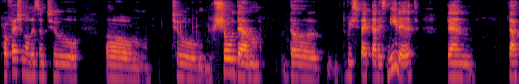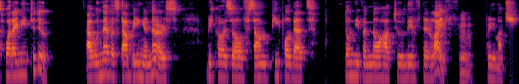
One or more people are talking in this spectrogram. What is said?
professionalism to um, to show them the respect that is needed, then that's what I need to do. I will never stop being a nurse because of some people that don't even know how to live their life, Mm, pretty much.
